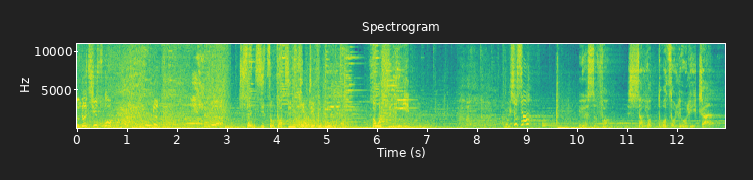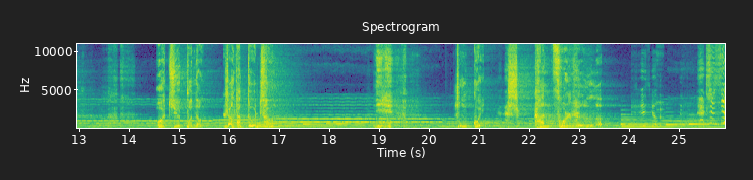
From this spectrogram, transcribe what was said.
是死得其所。玄机走到今天这一步，都是你。师兄，岳思凤想要夺走琉璃盏，我绝不能让他得逞。你终归是看错人了。师兄，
